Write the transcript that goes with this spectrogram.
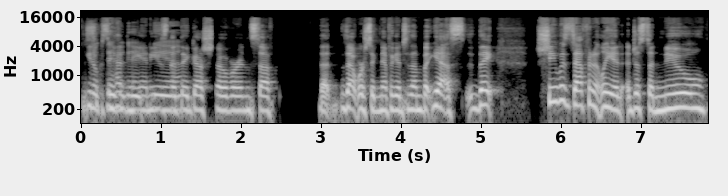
you know, because they had nannies yeah. that they gushed over and stuff that that were significant to them. But yes, they she was definitely a, just a new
